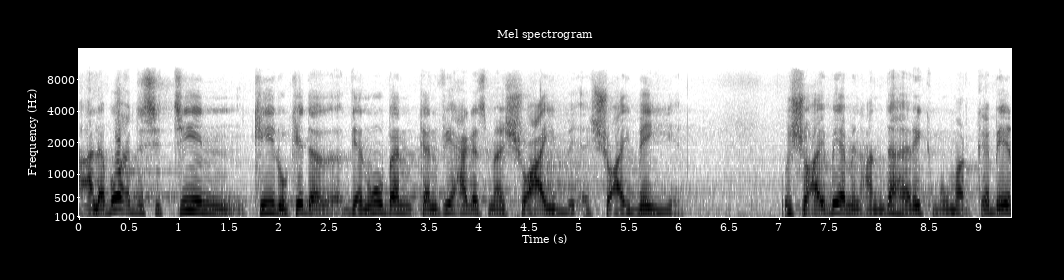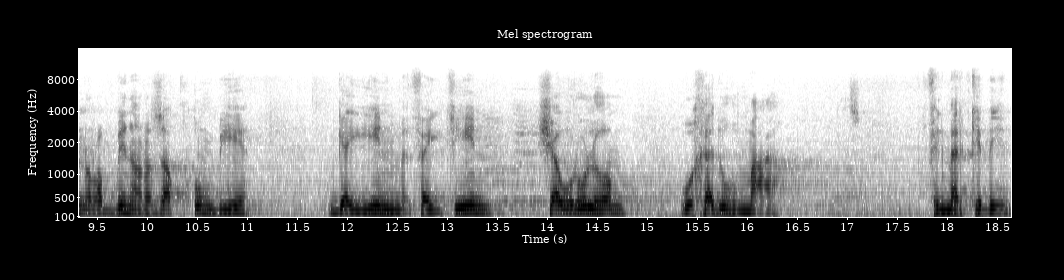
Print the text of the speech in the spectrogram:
على بعد ستين كيلو كده جنوبا كان في حاجة اسمها الشعيب الشعيبية. والشعيبية من عندها ركبوا مركبين ربنا رزقهم بيه جايين فايتين شاوروا لهم وخدوهم معاه في المركبين.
